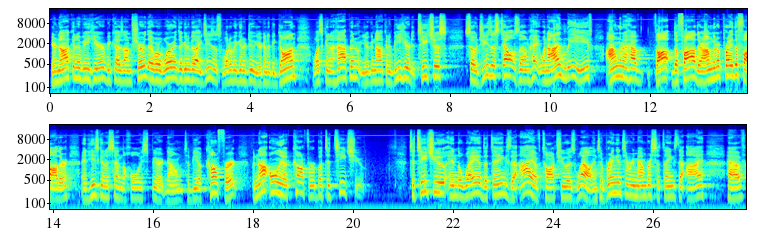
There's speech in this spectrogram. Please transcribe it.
You're not going to be here because I'm sure they were worried. They're going to be like, Jesus, what are we going to do? You're going to be gone. What's going to happen? You're not going to be here to teach us. So Jesus tells them, hey, when I leave, I'm going to have the Father, I'm going to pray the Father, and He's going to send the Holy Spirit down to be a comfort, but not only a comfort, but to teach you. To teach you in the way of the things that I have taught you as well, and to bring into remembrance the things that I have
